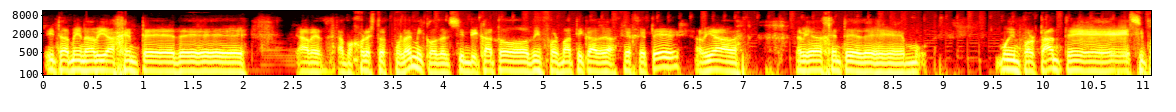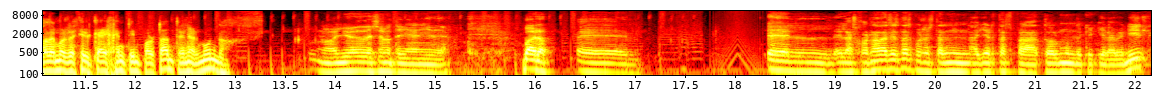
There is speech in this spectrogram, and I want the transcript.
Y también había gente de, a ver, a lo mejor esto es polémico, del sindicato de informática de la CGT. Había, había gente de mu- muy importante, si podemos decir que hay gente importante en el mundo. No, yo de eso no tenía ni idea. Bueno, eh, las jornadas estas pues están abiertas para todo el mundo que quiera venir.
